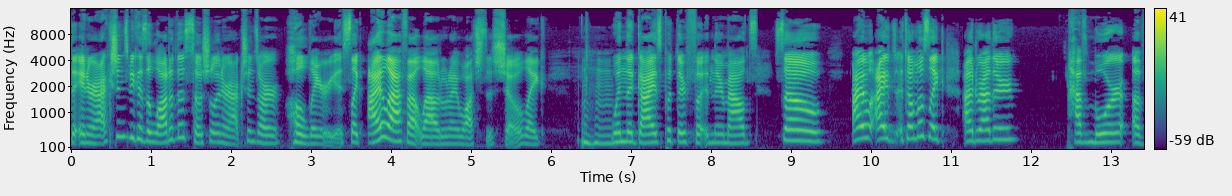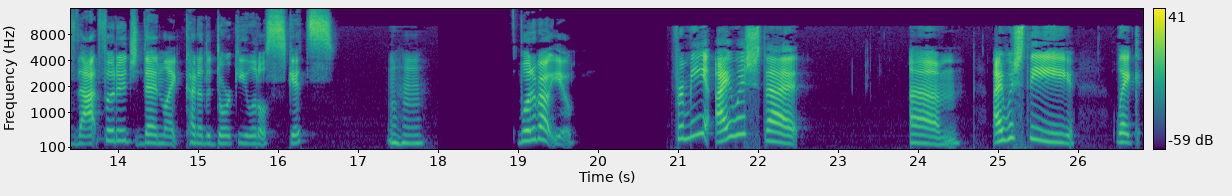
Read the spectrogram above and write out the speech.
the interactions because a lot of the social interactions are hilarious. Like I laugh out loud when I watch this show. Like Mm-hmm. when the guys put their foot in their mouths. So I, I it's almost like I'd rather have more of that footage than like kind of the dorky little skits. Mm-hmm. What about you? For me, I wish that um I wish the like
